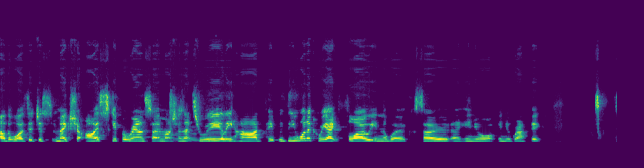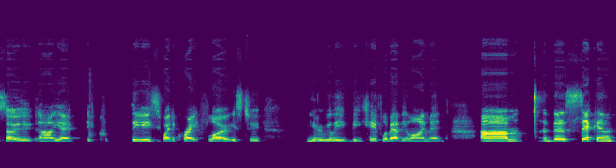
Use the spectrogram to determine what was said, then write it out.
otherwise it just makes your eyes skip around so much, and that's mm. really hard. People, you want to create flow in the work, so uh, in your in your graphic. So uh, yeah, the easiest way to create flow is to you know, really be careful about the alignment. Um, the second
